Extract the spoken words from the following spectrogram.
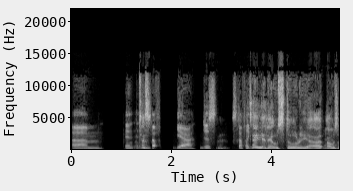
Um, and, and stuff, yeah, just stuff like. I'll tell you a little story. I. I was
